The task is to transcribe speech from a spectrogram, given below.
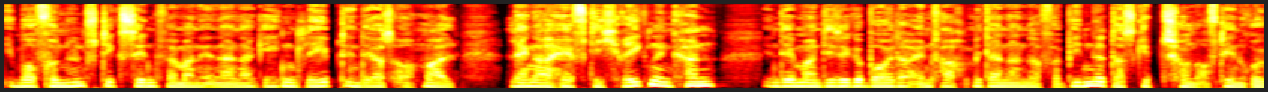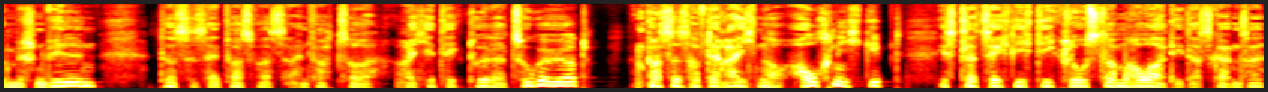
immer vernünftig sind, wenn man in einer Gegend lebt, in der es auch mal länger heftig regnen kann, indem man diese Gebäude einfach miteinander verbindet. Das gibt es schon auf den römischen Villen. Das ist etwas, was einfach zur Architektur dazugehört. Was es auf der Reichenau auch nicht gibt, ist tatsächlich die Klostermauer, die das Ganze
